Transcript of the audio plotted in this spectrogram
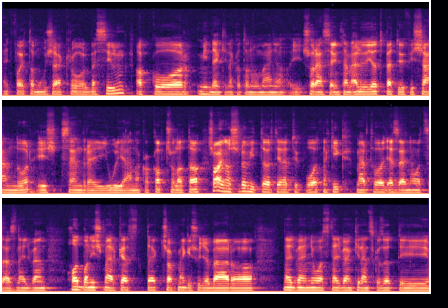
egyfajta múzsákról beszélünk, akkor mindenkinek a tanulmánya során szerintem előjött Petőfi Sándor és Szendrei Júliának a kapcsolata. Sajnos rövid történetük volt nekik, mert hogy 1846-ban ismerkedtek, csak meg is ugyebár a 48-49 közötti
